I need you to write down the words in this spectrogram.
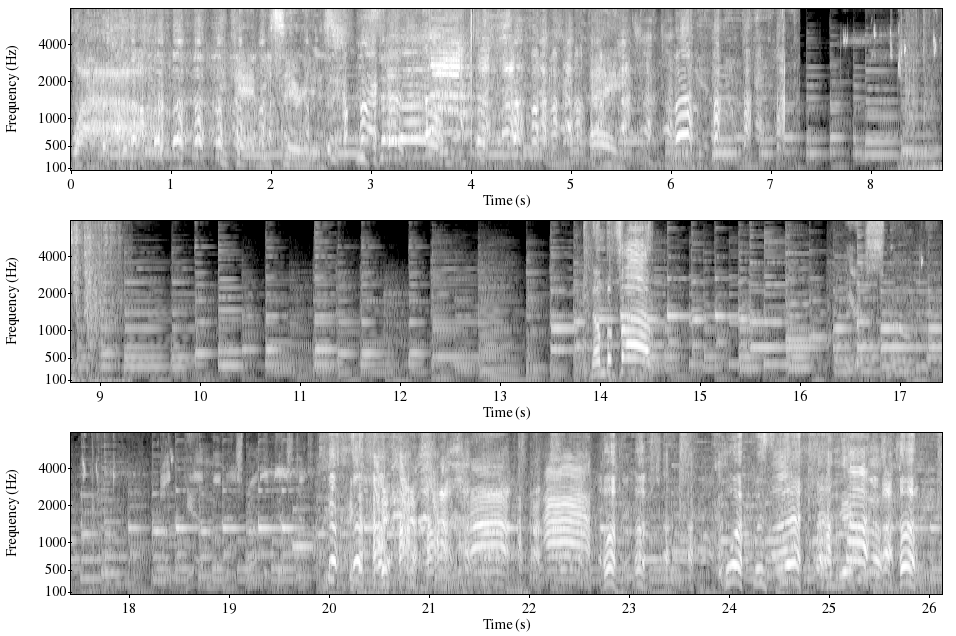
Wow! You can't be serious. Hey, Number five. Here's Smooth. Again, the miss by the Pistons. what was that?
